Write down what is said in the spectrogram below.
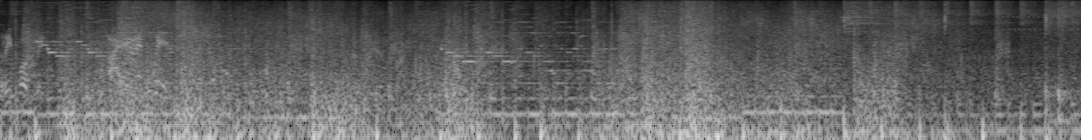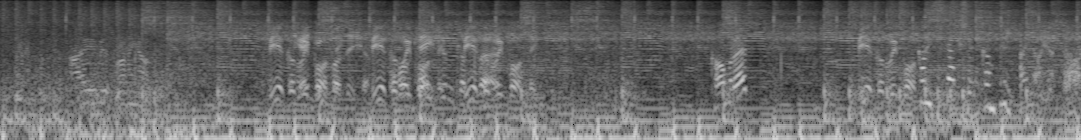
Reporting. Fire at will. Time is running out. Vehicle reporting. Position. Vehicle reporting. Vehicle reporting. Comrade. Vehicle reporting. Construction complete. I know your thoughts. Tell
